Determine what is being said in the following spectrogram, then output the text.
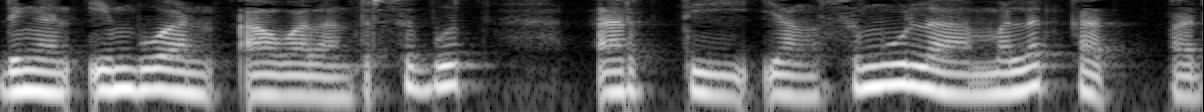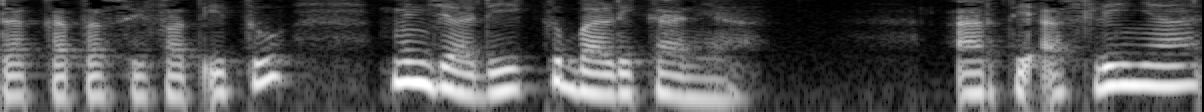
Dengan imbuan awalan tersebut, arti yang semula melekat pada kata sifat itu menjadi kebalikannya. Arti aslinya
